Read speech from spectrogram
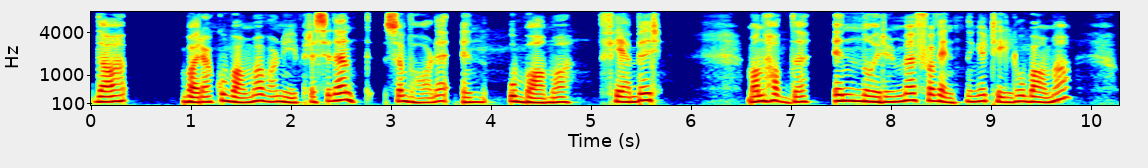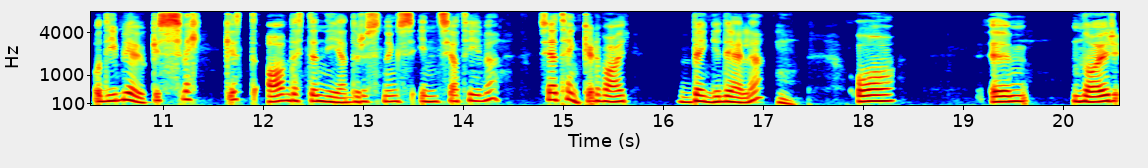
da Barack Obama var ny president, så var det en Obama-feber. Man hadde enorme forventninger til Obama, og de ble jo ikke svekket av dette nedrustningsinitiativet. Så jeg tenker det var begge deler. Mm. Og um, når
